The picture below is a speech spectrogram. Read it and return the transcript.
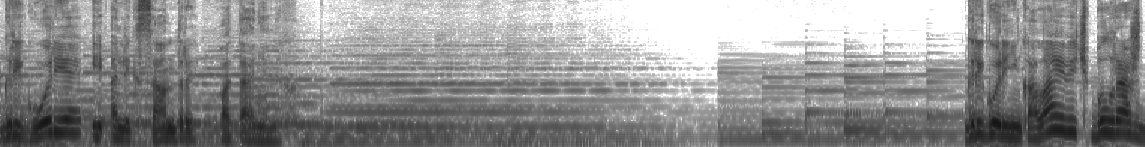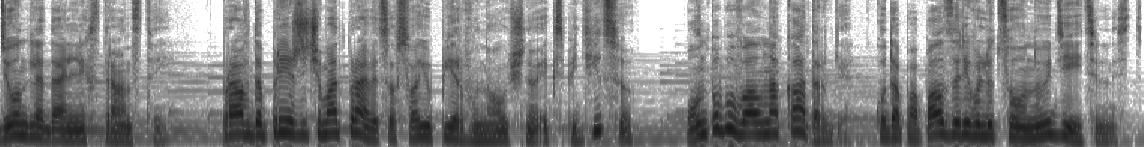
Григория и Александры Потаниных. Григорий Николаевич был рожден для дальних странствий. Правда, прежде чем отправиться в свою первую научную экспедицию, он побывал на каторге, куда попал за революционную деятельность.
